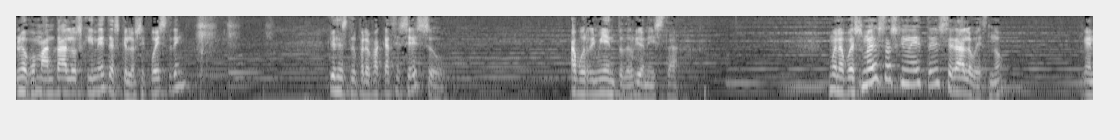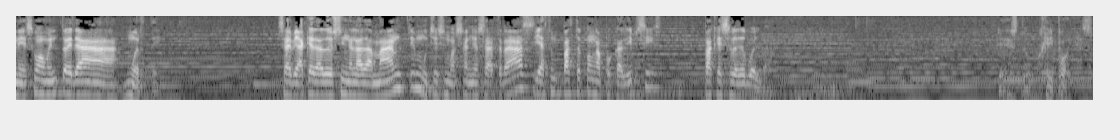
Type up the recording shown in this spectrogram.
Luego manda a los jinetes que lo secuestren. ¿Qué dices tú? ¿Pero para qué haces eso? Aburrimiento del guionista. Bueno, pues uno de estos jinetes era Lobezno. Que en ese momento era muerte. Se había quedado sin el adamante muchísimos años atrás y hace un pacto con Apocalipsis para que se lo devuelva. ¿Qué dices tú? Gilipollas.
